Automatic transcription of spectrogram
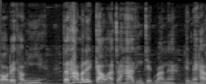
งอกได้เท่านี้ แต่ถ้าเมล็ดเก่าอาจจะ5ถึง7วันนะเห็นไหมครับ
